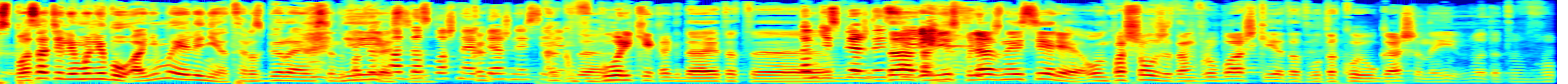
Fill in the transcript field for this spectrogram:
Спасатели Малибу, аниме или нет? Разбираемся на подкасте. одна сплошная Как- пляжная серия. Как Да. в Горьке, когда этот... э, Там есть пляжная да, серия. там есть пляжная серия. Он пошел же там в рубашке этот вот такой угашенный в, этот, в,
